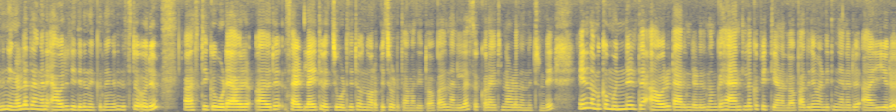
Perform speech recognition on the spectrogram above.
ഇനി നിങ്ങളുടേത് അങ്ങനെ ആ ഒരു രീതിയിൽ നിൽക്കുന്നെങ്കിൽ ജസ്റ്റ് ഒരു സ്റ്റിക്ക് കൂടെ ആ ഒരു ആ ഒരു സൈഡിലായിട്ട് വെച്ച് കൊടുത്തിട്ട് ഒന്ന് ഉറപ്പിച്ച് കൊടുത്താൽ മതി കേട്ടോ അപ്പോൾ അത് നല്ല സെക്യൂറായിട്ട് അവിടെ നിന്നിട്ടുണ്ട്. ഇനി നമുക്ക് മുന്നിൽ മുന്നിലത്തെ ആ ഒരു ടയറിന്റെ അടുത്ത് നമുക്ക് ഹാൻഡിലൊക്കെ ഫിറ്റ് ചെയ്യണമല്ലോ. അപ്പോൾ അതിന് വേണ്ടിയിട്ട് ഞാനൊരു ഈ ഒരു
